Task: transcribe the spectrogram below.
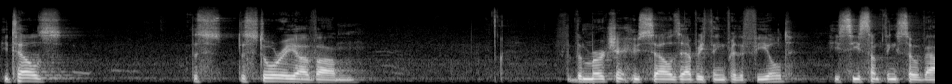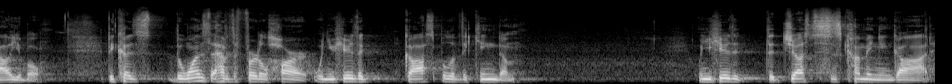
he tells the, the story of um, the merchant who sells everything for the field. He sees something so valuable. Because the ones that have the fertile heart, when you hear the gospel of the kingdom, when you hear that, that justice is coming in God,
